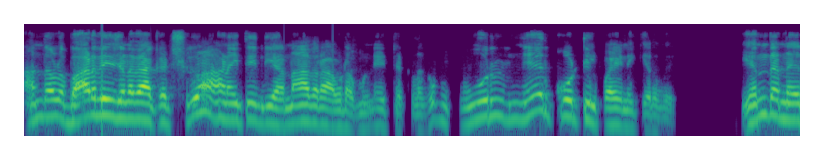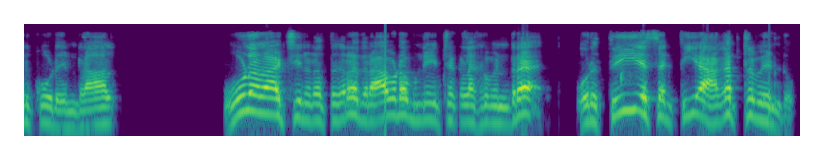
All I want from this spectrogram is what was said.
அந்த அளவு பாரதிய ஜனதா கட்சியும் அனைத்து இந்திய அண்ணா திராவிட முன்னேற்ற கழகம் ஒரு நேர்கோட்டில் பயணிக்கிறது. எந்த நேர்கோடு என்றால் ஊழலாட்சி நடத்துகிற திராவிட முன்னேற்ற கழகம் என்ற ஒரு தீய சக்தியை அகற்ற வேண்டும்.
